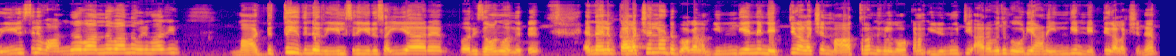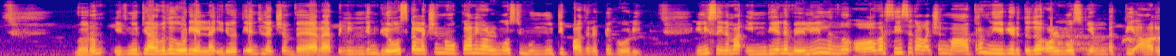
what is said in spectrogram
റീൽസിൽ വന്ന് വന്ന് വന്ന് ഒരുമാതിരി മടുത്ത് ഇതിന്റെ റീൽസിൽ ഈ ഒരു സയ്യാറെ പെറി സോങ് വന്നിട്ട് എന്തായാലും കളക്ഷനിലോട്ട് പോകാം. നമുക്ക് ഇന്ത്യന്റെ നെറ്റ് കളക്ഷൻ മാത്രം നിങ്ങൾ നോക്കണം. ഇരുന്നൂറ്റി അറുപത് കോടിയാണ് ഇന്ത്യൻ നെറ്റ് കളക്ഷന് വെറും ഇരുന്നൂറ്റി അറുപത് കോടിയല്ല ഇരുപത്തിയഞ്ച് ലക്ഷം വേറെ. പിന്നെ ഇന്ത്യൻ ഗ്രോസ് കളക്ഷൻ നോക്കുകയാണെങ്കിൽ ഓൾമോസ്റ്റ് മുന്നൂറ്റി പതിനെട്ട് കോടി. ഇനി സിനിമ ഇന്ത്യന്റെ വെളിയിൽ നിന്ന് ഓവർസീസ് കളക്ഷൻ മാത്രം നേടിയെടുത്തത് ഓൾമോസ്റ്റ് എൺപത്തി ആറ്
